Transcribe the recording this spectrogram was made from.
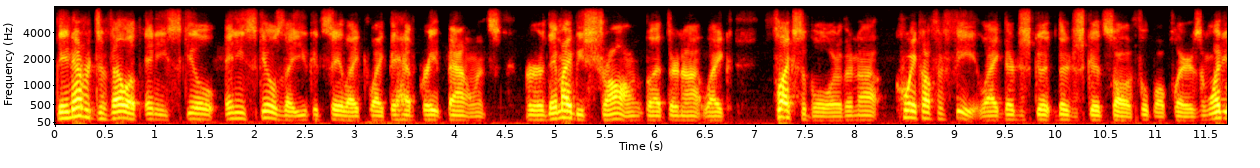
they never develop any skill any skills that you could say like like they have great balance or they might be strong, but they're not like flexible or they're not quick off their feet. Like they're just good. They're just good, solid football players. And when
